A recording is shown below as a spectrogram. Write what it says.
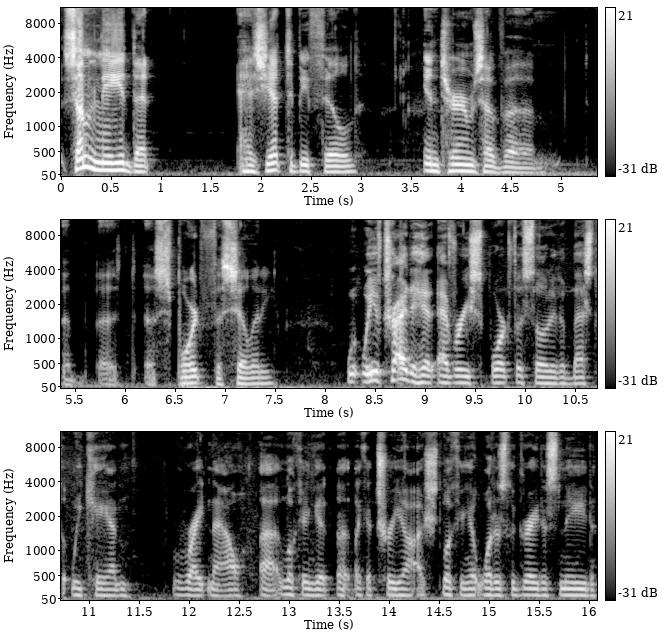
Some need that has yet to be filled in terms of a, a, a, a sport facility. We've tried to hit every sport facility the best that we can right now, uh, looking at uh, like a triage, looking at what is the greatest need,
